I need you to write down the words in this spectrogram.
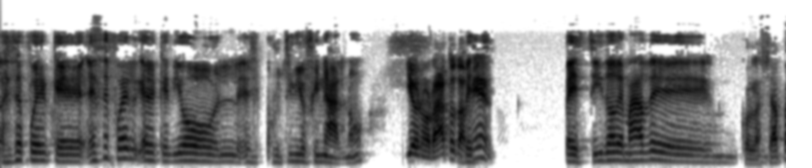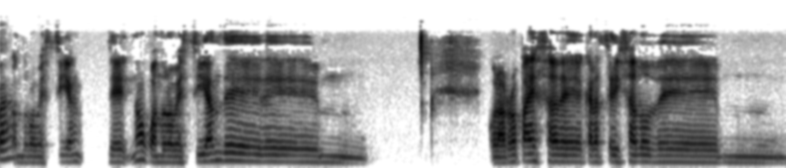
ese fue el que ese fue el, el que dio el, el escrutinio final, ¿no? Y Honorato también. Vestido además de ¿Con la chapa? cuando lo vestían de, no, cuando lo vestían de, de, mm, con la ropa esa de caracterizado de mm,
